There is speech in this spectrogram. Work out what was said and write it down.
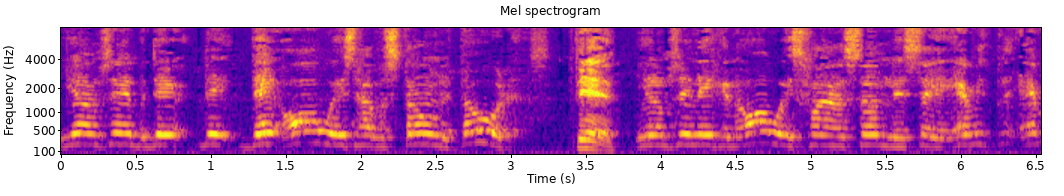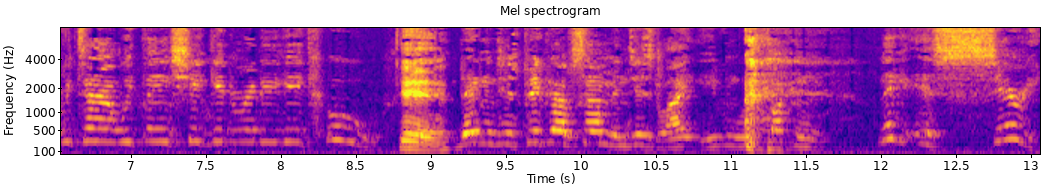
You know what I'm saying? But they they they always have a stone to throw at us. Yeah, You know what I'm saying? They can always find something to say. Every every time we think shit getting ready to get cool, yeah. they can just pick up something and just like even with fucking nigga, it's cereal.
